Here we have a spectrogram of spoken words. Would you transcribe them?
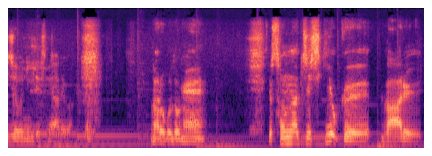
非常にいいですねあれは。なるほどね。でそんな知識欲がある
